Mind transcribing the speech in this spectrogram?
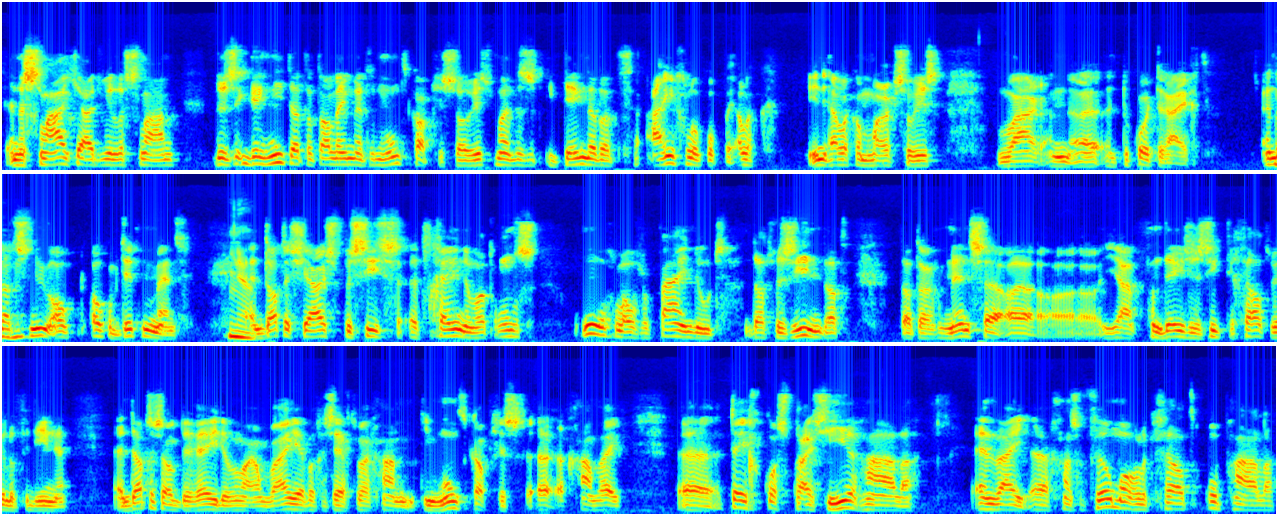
en een slaatje uit willen slaan. Dus ik denk niet dat het alleen met de mondkapjes zo is, maar dus ik denk dat het eigenlijk op elk, in elke markt zo is waar een, een tekort dreigt. En dat is nu ook, ook op dit moment. Ja. En dat is juist precies hetgene wat ons ongelooflijk pijn doet. Dat we zien dat, dat er mensen ja, van deze ziekte geld willen verdienen. En dat is ook de reden waarom wij hebben gezegd: wij gaan die mondkapjes uh, gaan wij, uh, tegen kostprijs hier halen. En wij gaan zoveel mogelijk geld ophalen,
